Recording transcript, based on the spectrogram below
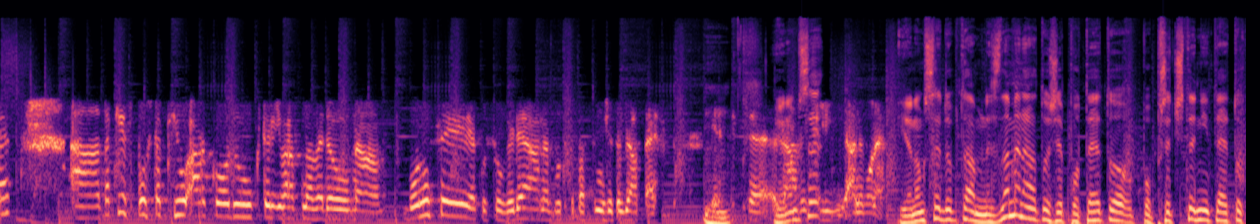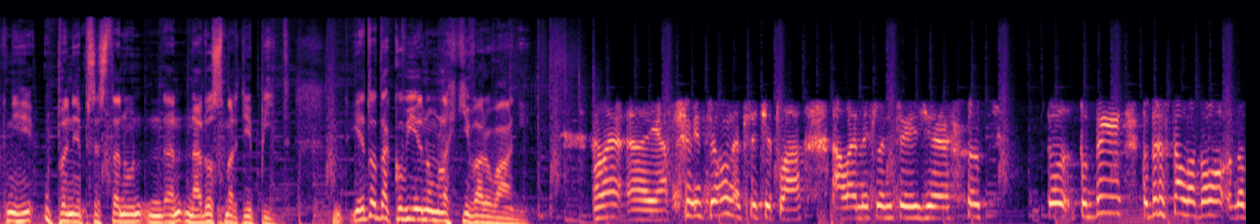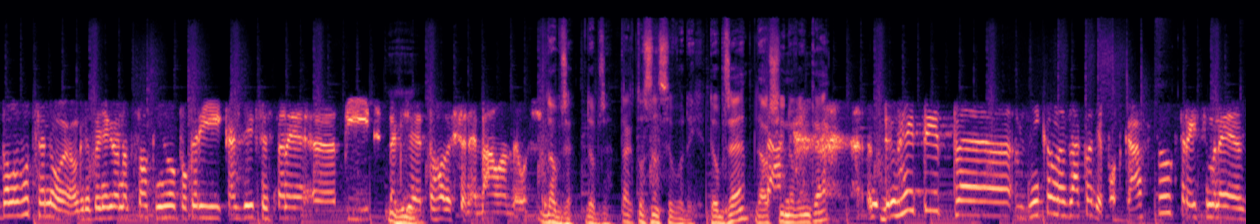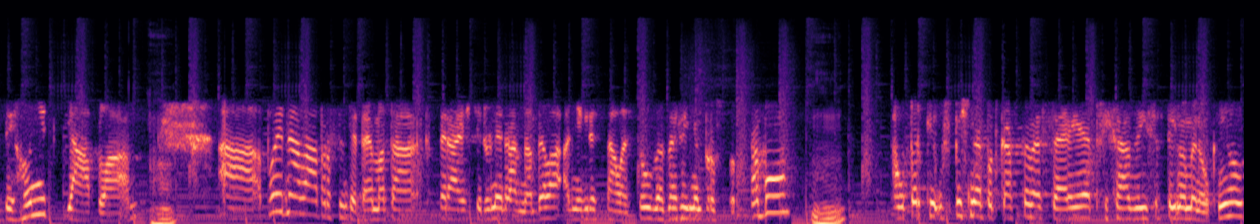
A taky je spousta QR kódů, které vás navedou na bonusy, jako jsou videa, nebo třeba si můžete dělat test, jestli jste Jenom se- anebo ne. Jenom se doptám, neznamená to, že po, této, po přečtení této knihy úplně přestanu na, na do smrti pít? Je to takový jenom lehký varování. Ale eh, já jsem nic toho nepřečetla, ale myslím si, že to, to, by, to by dostal Nobelo, Nobelovu cenu, jo? kdyby někdo napsal knihu, po který každý přestane uh, pít, takže Mhm. toho bych se nebála, Miloš. Dobře, dobře, tak to jsem si vodych. Dobře, další Tak. novinka? Druhý tip eh, vznikl na základě podcastu, který se jmenuje Vyhonit ďábla a pojednává prosím tě témata, která ještě donedávna byla a někde stále jsou ve veřejném prostoru tabu. Mhm. Autorky úspěšné podcastové série přicházejí se stejnomenou knihou,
